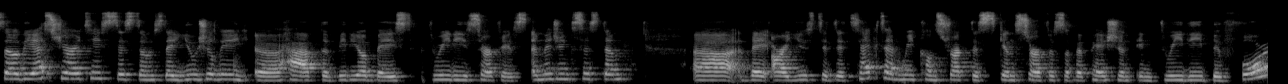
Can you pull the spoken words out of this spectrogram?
So the SGRT systems, they usually uh, have the video-based 3D surface imaging system. Uh, they are used to detect and reconstruct the skin surface of a patient in 3D before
